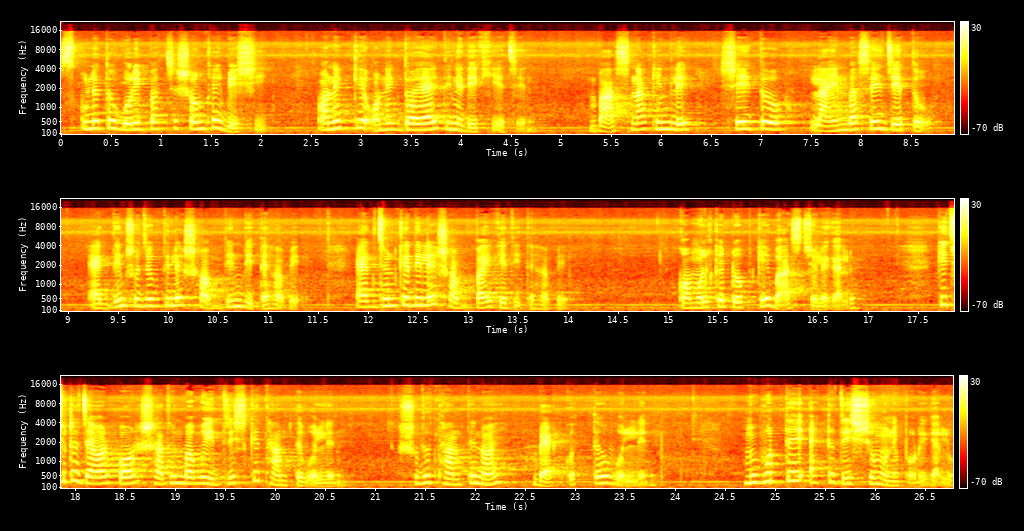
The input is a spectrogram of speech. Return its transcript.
স্কুলে তো গরিব বাচ্চার সংখ্যাই বেশি। অনেককে অনেক দয়ায় তিনি দেখিয়েছেন। বাস না কিনলে সেই তো লাইন বাসেই যেত। একদিন সুযোগ দিলে সব দিন দিতে হবে। একজনকে দিলে সবাইকে দিতে হবে। কমলকে টপকে বাস চলে গেল। কিছুটা যাওয়ার পর সাধনবাবু ইদ্রিসকে থামতে বললেন। শুধু থামতে নয়, ব্যাক করতেও বললেন। মুহূর্তে একটা দৃশ্য মনে পড়ে গেল।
